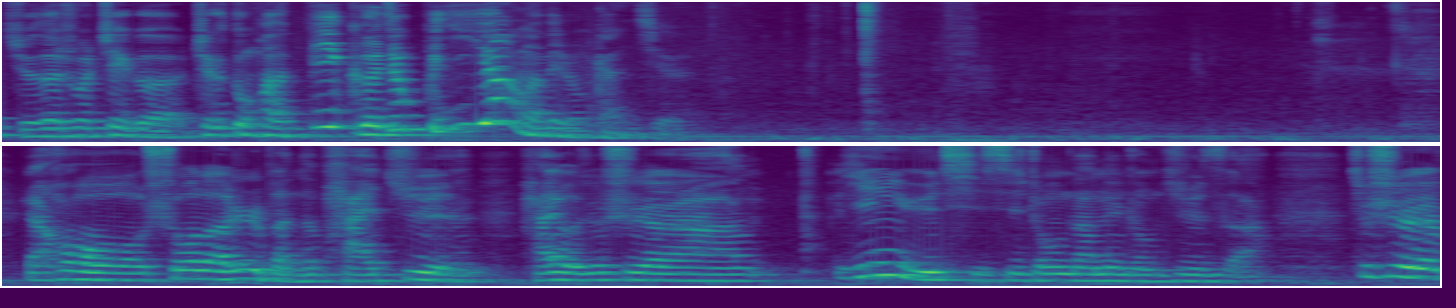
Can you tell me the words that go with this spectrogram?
觉得说这个这个动画的逼格就不一样了那种感觉。然后说了日本的排句，还有就是英语体系中的那种句子，就是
